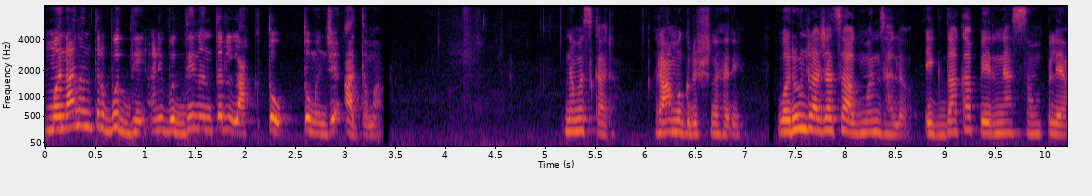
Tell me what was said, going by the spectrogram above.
मनानंतर बुद्धी आणि बुद्धीनंतर लागतो तो म्हणजे आत्मा. नमस्कार. रामकृष्ण हरी. वरुण राजाचं आगमन झालं. एकदा का पेरण्या संपल्या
